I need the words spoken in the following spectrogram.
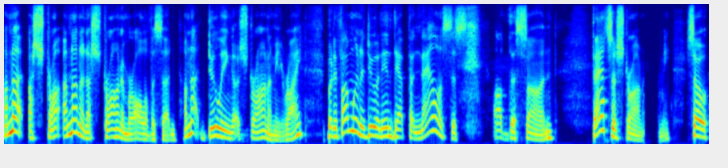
I'm not astro- I'm not an astronomer all of a sudden. I'm not doing astronomy, right? But if I'm going to do an in-depth analysis of the sun, that's astronomy. So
